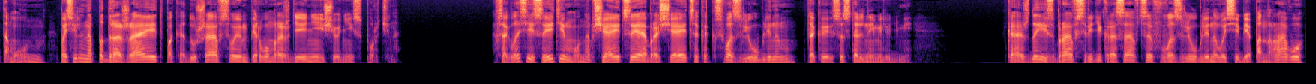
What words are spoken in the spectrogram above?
тому он посильно подражает, пока душа в своем первом рождении еще не испорчена. В согласии с этим он общается и обращается как с возлюбленным, так и с остальными людьми. Каждый, избрав среди красавцев возлюбленного себе по нраву,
